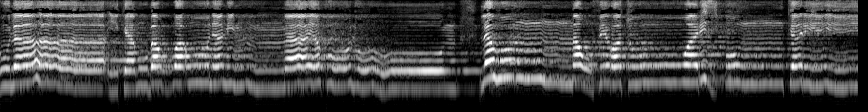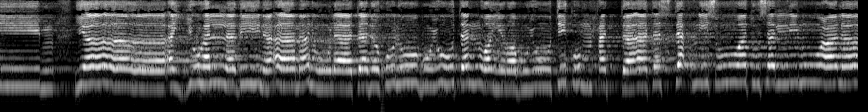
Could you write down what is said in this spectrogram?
أولئك مبرؤون مما يقولون. لهم مغفرة ورزق كريم. يا أيها الذين آمنوا لا تدخلوا بيوتا غير بيوتكم حتى تستأنسوا وتسلموا على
